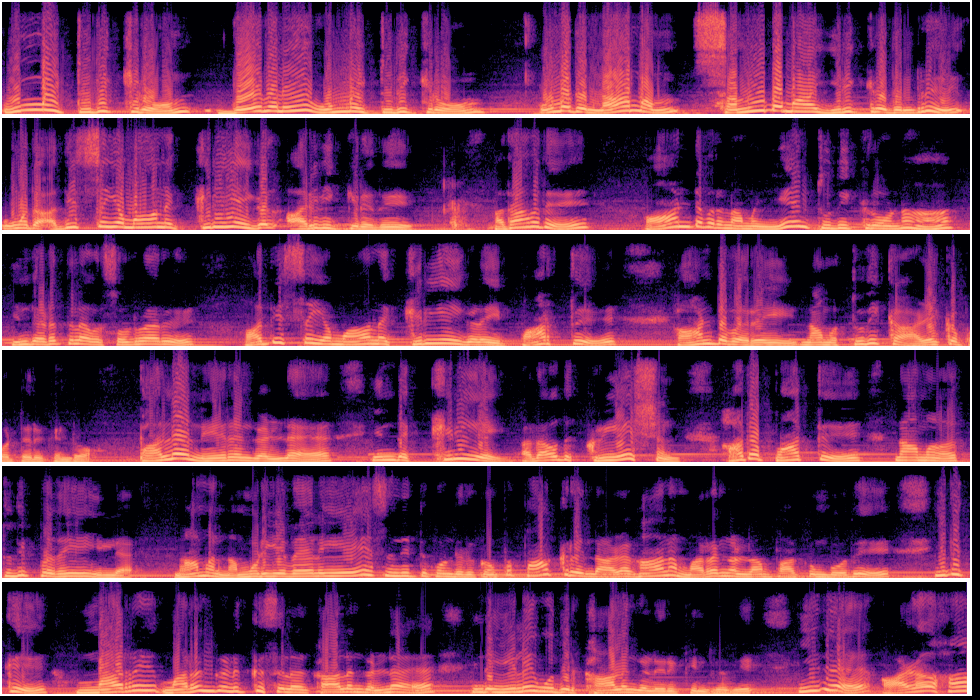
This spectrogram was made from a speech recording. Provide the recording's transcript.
உம்மை துதிக்கிறோம் தேவனே உம்மை துதிக்கிறோம் உமது நாமம் சமீபமாய் இருக்கிறதென்று உமது அதிசயமான கிரியைகள் அறிவிக்கிறது. அதாவது ஆண்டவரை நாம ஏன் துதிக்கிறோம்னா இந்த இடத்துல அவர் சொல்றாரு அதிசயமான கிரியைகளை பார்த்து ஆண்டவரை நாம துதிக்க அழைக்கப்பட்டிருக்கின்றோம். பல நேரங்களில் இந்த கிரியை அதாவது கிரியேஷன் அதை பார்த்து நாம துதிப்பதே இல்லை. நாம் நம்முடைய வேலையே சிந்தித்து கொண்டிருக்கோம். இப்போ பார்க்குற இந்த அழகான மரங்கள்லாம் பார்க்கும்போது இதுக்கு மர மரங்களுக்கு சில காலங்களில் இந்த இலை உதிர் காலங்கள் இருக்கின்றது. இதை அழகா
